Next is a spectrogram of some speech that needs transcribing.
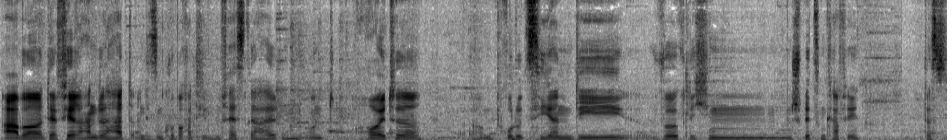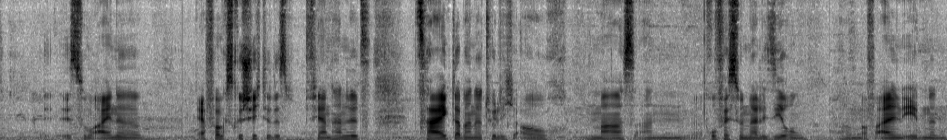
Aber der faire Handel hat an diesen Kooperativen festgehalten und heute ähm, produzieren die wirklich einen Spitzenkaffee. Das ist so eine Erfolgsgeschichte des Fernhandels, zeigt aber natürlich auch ein Maß an Professionalisierung ähm, auf allen Ebenen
